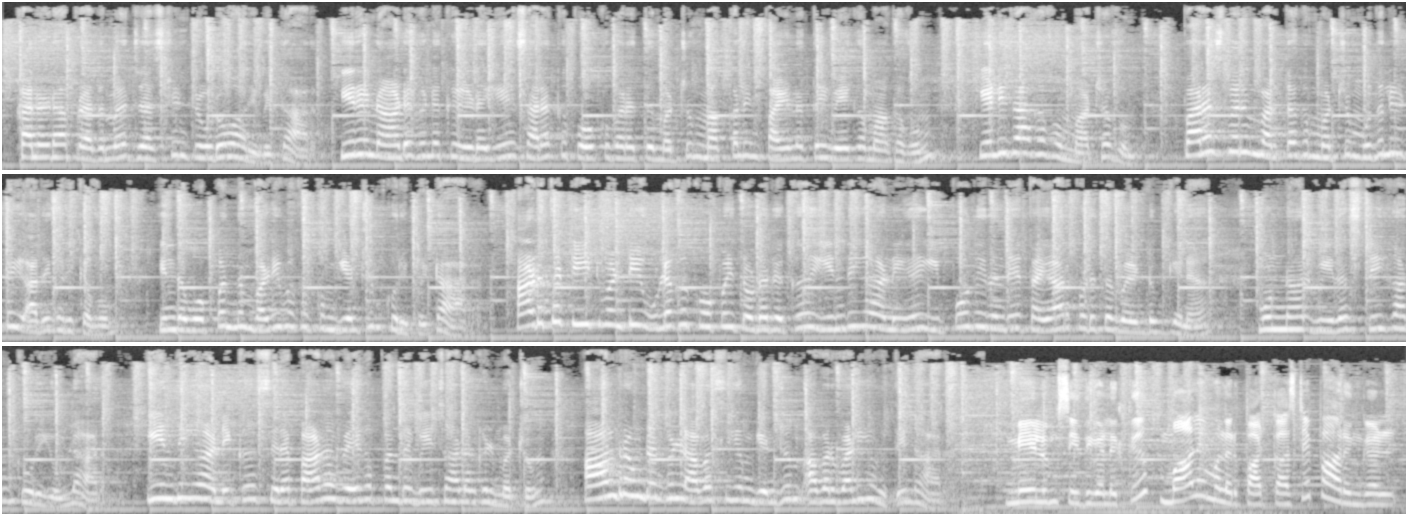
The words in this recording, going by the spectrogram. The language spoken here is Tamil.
கனடா பிரதமர் ஜஸ்டின் ட்ரூடோ அறிவித்தார். இரு நாடுகளுக்கு இடையே சரக்கு போக்குவரத்து மற்றும் மக்களின் பயணத்தை வேகமாகவும் எளிதாகவும் மாற்றவும் பரஸ்பரம் வர்த்தகம் மற்றும் முதலீட்டை அதிகரிக்கவும் இந்த ஒப்பந்தம் வழிவகுக்கும் என்றும் குறிப்பிட்டார். அடுத்த டி டுவெண்டி உலகக்கோப்பை தொடருக்கு இந்திய அணியை இப்போதிருந்தே தயார்படுத்த வேண்டும் என முன்னாள் வீரர் ஸ்ரீகாந்த் கூறியுள்ளார். இந்திய அணிக்கு சிறப்பான வேகப்பந்து வீச்சாளர்கள் மற்றும் ஆல்ரவுண்டர்கள் அவசியம் என்றும் அவர் வலியுறுத்தினார். மேலும் செய்திகளுக்கு மாலை மலர் பாட்காஸ்டை பாருங்கள்.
